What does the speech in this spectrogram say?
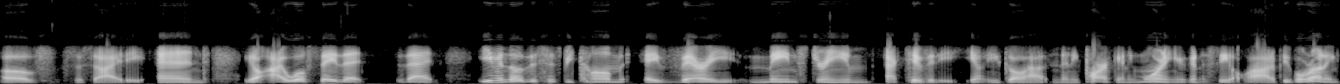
of society, and you know, I will say that that even though this has become a very mainstream activity, you know, you go out in any park any morning, you're going to see a lot of people running.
